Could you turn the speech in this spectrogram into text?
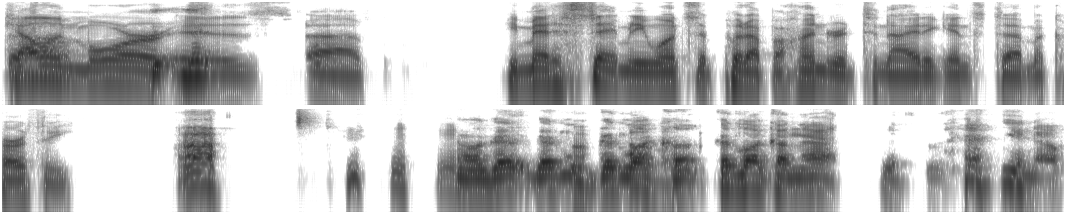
Kellen Moore is uh he made a statement he wants to put up 100 tonight against uh, McCarthy. well, good good, good luck on, good luck on that. With, you know,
